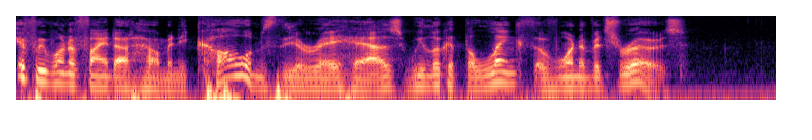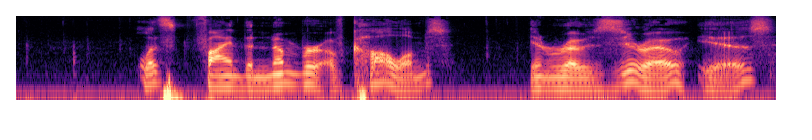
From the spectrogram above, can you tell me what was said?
If we want to find out how many columns the array has, we look at the length of one of its rows. Let's find the number of columns in row 0 is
